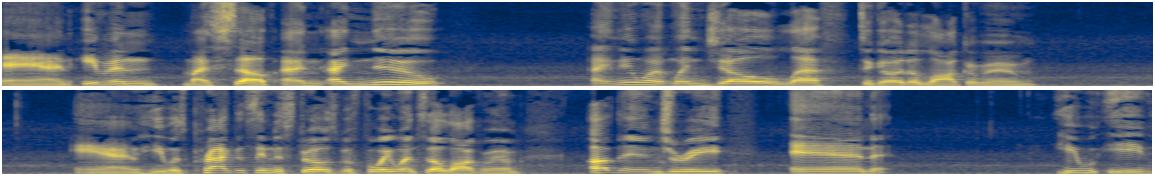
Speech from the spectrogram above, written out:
And even myself, and I knew, I knew when, when Joe left to go to the locker room and he was practicing his throws before he went to the locker room of the injury, and he he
